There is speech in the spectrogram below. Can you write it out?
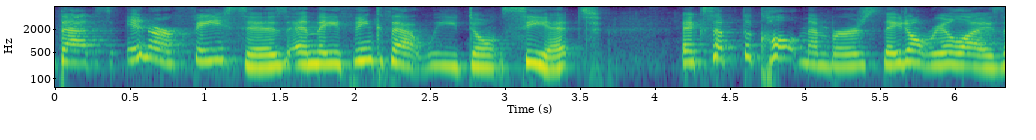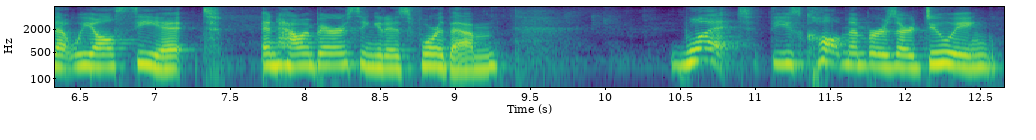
that's in our faces, and they think that we don't see it. Except the cult members, they don't realize that we all see it and how embarrassing it is for them. What these cult members are doing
